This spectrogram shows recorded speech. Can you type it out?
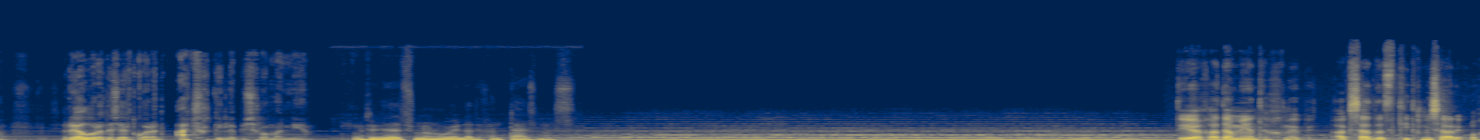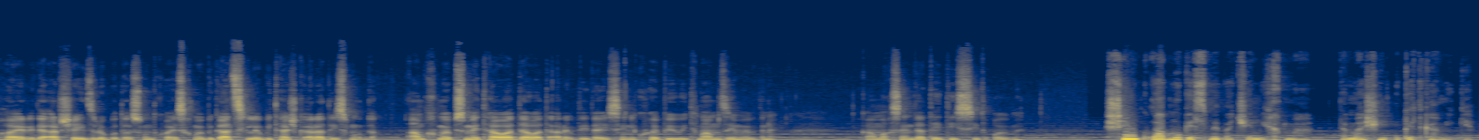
რეალურად ეს ერთგვარად აჩრდილების რომანია. En realidad es una novela de fantasmas. დიახ, ადამიანთა ხმები. აქ სადაც თითქმის არ იყო ჰაერი და არ შეიძლებოდა სუნთქვა ეს ხმები გაცილებით აშკარად ისმოდა. ამ ხმებს მე თავად დავატარებდი და ისინი ქვებივით მამძიმებდნენ. გამახსენდა დედის სიტყვები. შენ კლავ მოგესმება ჩემი ხმა და მაშინ უკეთ გამიგებ.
